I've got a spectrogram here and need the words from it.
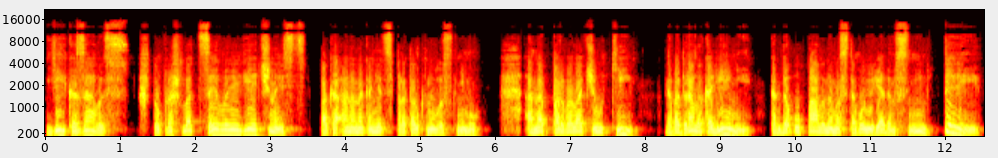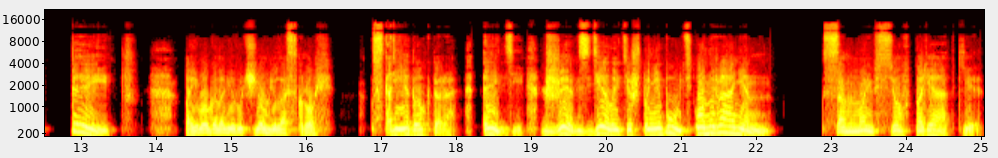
Ей казалось, что прошла целая вечность, пока она, наконец, протолкнулась к нему. Она порвала чулки, ободрала колени, когда упала на мостовую рядом с ним. «Тейт! Тейт!» По его голове ручьем лилась кровь. «Скорее доктора! Эдди! Джек, сделайте что-нибудь! Он ранен!» «Со мной все в порядке!»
